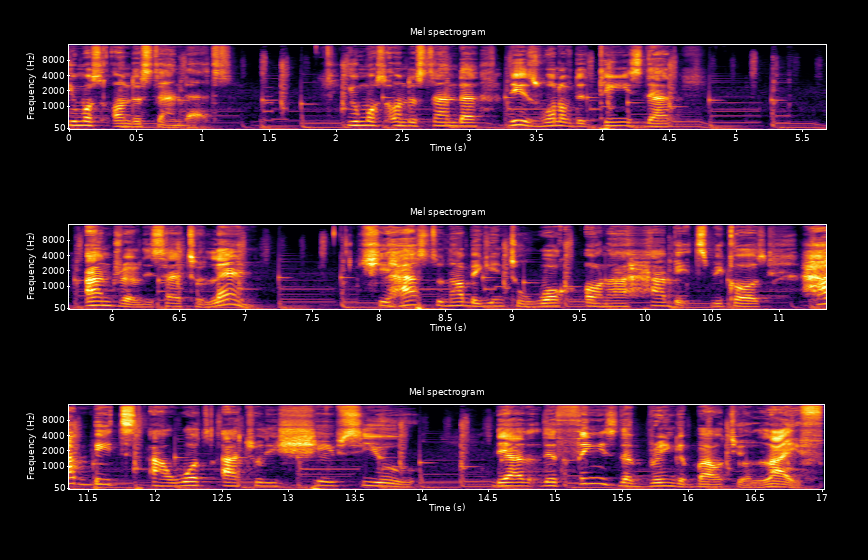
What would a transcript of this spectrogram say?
You must understand that. You must understand that this is one of the things that Andrea decided to learn she has to now begin to work on her habits because habits are what actually shapes you. They are the things that bring about your life.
